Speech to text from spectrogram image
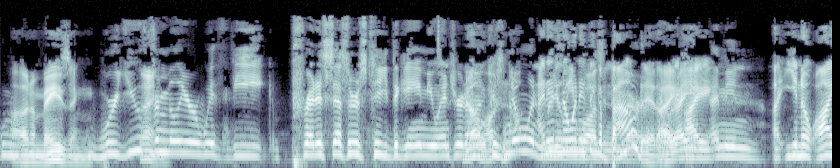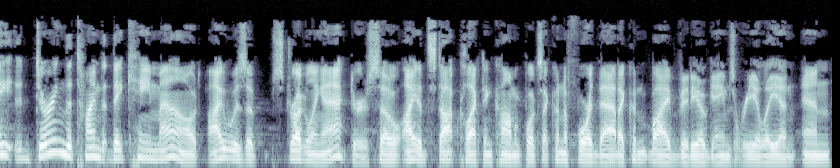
an amazing. Were you thing. familiar with the predecessors to the game you entered No, on? Because no, no, one I didn't know anything about it. America, I- right? I- I mean, Uh, you know, I during the time that they came out, I was a struggling actor, so I had stopped collecting comic books. I couldn't afford that. I couldn't buy video games really, and and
